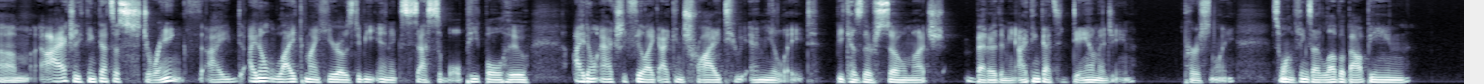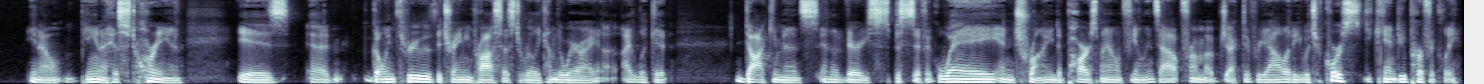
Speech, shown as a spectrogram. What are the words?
Um, I actually think that's a strength. I I don't like my heroes to be inaccessible. People who I don't actually feel like I can try to emulate because they're so much better than me. I think that's damaging. Personally, it's one of the things I love about being, you know, being a historian is uh, going through the training process to really come to where I I look at documents in a very specific way and trying to parse my own feelings out from objective reality, which of course you can't do perfectly,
